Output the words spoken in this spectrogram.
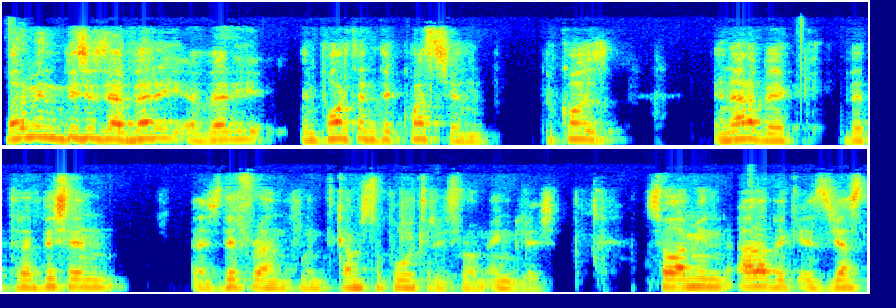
Well, I mean, this is a very, a very important question because in Arabic, the tradition is different when it comes to poetry from English. So, I mean, Arabic is just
